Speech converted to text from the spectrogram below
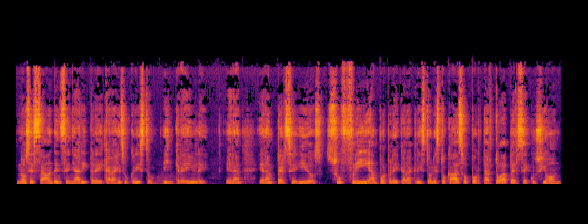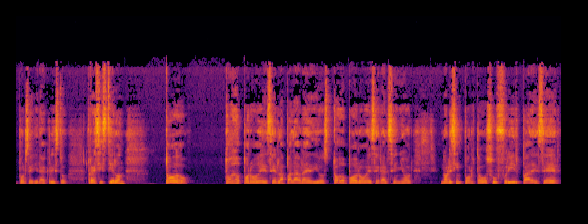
no cesaban de enseñar y predicar a Jesucristo. Increíble eran, eran perseguidos, sufrían por predicar a Cristo, les tocaba soportar toda persecución por seguir a Cristo, resistieron todo, todo por obedecer la palabra de Dios, todo por obedecer al Señor, no les importó sufrir, padecer.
